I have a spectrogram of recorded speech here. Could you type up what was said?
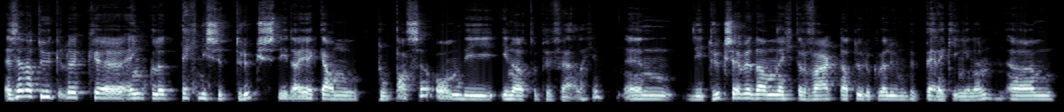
Er zijn natuurlijk uh, enkele technische trucs die dat je kan toepassen om die inhoud te beveiligen. En die trucs hebben dan echter vaak natuurlijk wel hun beperkingen. Hè. Um,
